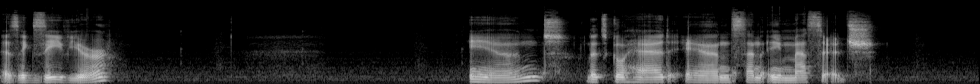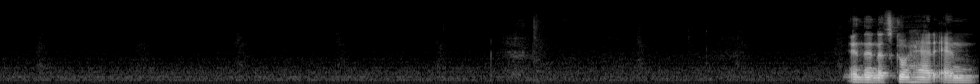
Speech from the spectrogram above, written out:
as Xavier. And let's go ahead and send a message. And then let's go ahead and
